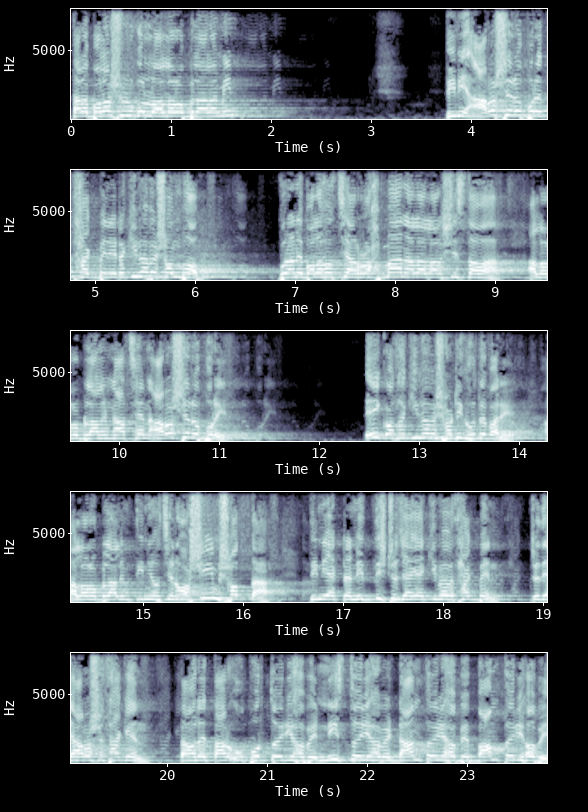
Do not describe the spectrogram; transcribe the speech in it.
তারা বলা শুরু করল, আল্লাহ রবাহ আলমিন, তিনি আরসের ওপরে থাকবেন, এটা কীভাবে সম্ভব? কোরআনে বলা হচ্ছে, আর রহমান আল্লাহ আল্লাহ রবাহ আলমিন আছেন আরসের ওপরে এই কথা কীভাবে সঠিক হতে পারে? আল্লাহ রবাহ আলম তিনি হচ্ছেন অসীম সত্তা। তিনি একটা নির্দিষ্ট জায়গায় কীভাবে থাকবেন? যদি আরসে থাকেন, তাহলে তার উপর তৈরি হবে, নিচ তৈরি হবে, ডান তৈরি হবে, বাম তৈরি হবে।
